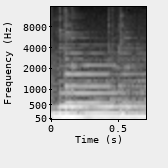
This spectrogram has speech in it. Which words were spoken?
Música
